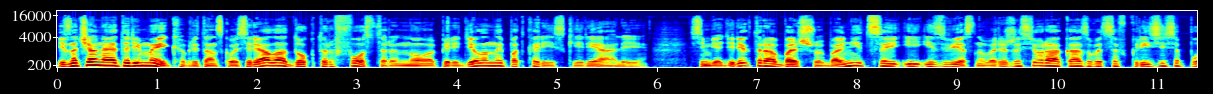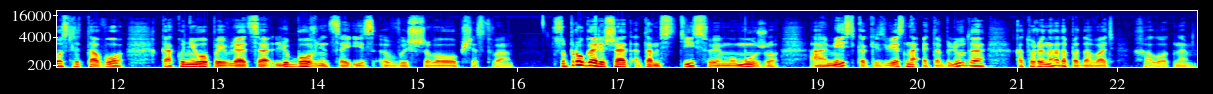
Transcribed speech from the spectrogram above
Изначально это ремейк британского сериала «Доктор Фостер», но переделанный под корейские реалии. Семья директора большой больницы и известного режиссера оказывается в кризисе после того, как у него появляется любовница из высшего общества. Супруга решает отомстить своему мужу, а месть, как известно, это блюдо, которое надо подавать холодным.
